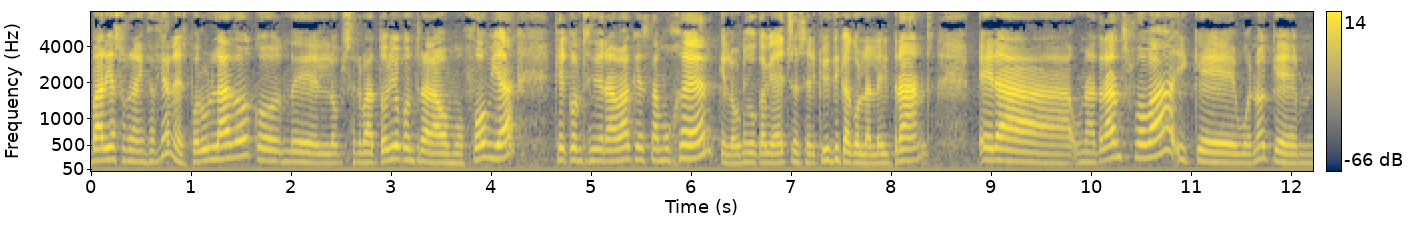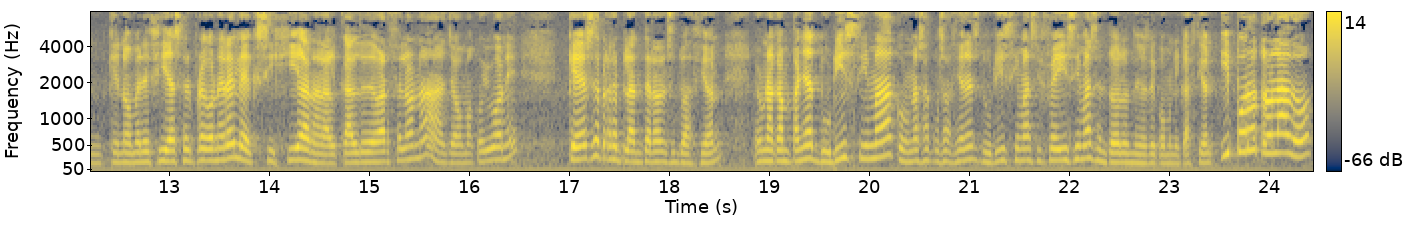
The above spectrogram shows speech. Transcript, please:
varias organizaciones. Por un lado, con el Observatorio contra la Homofobia, que consideraba que esta mujer, que lo único que había hecho es ser crítica con la ley trans, era una transfoba y que, bueno, que, que no merecía ser pregonera y le exigían al alcalde de Barcelona, a Jaume Collboni, que se replanteara la situación en una campaña durísima, con unas acusaciones durísimas y feísimas en todos los medios de comunicación. Y por otro lado,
